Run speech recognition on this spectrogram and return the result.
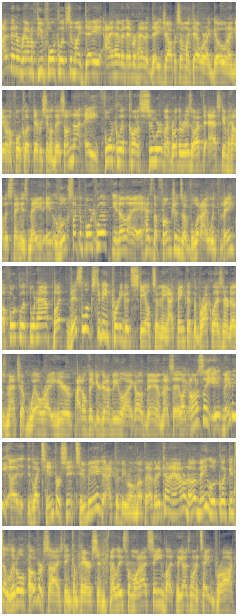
I've been around a few forklifts in my day. I haven't ever had a day job or something like that where I go and I get on a forklift every single day. So I'm not a forklift connoisseur. My brother is. I'll have to ask him how this thing is made. It looks like a forklift. You know, it has the functions of what I would think a forklift would have. But this looks to be pretty good scale to me. I think that the Brock Lesnar does match up well right here. I don't think you're going to be like, oh, damn, that's it. Like, honestly, it may be uh, like 10% too big. I could be wrong about that. But it kind of, I don't know, it may look like it's a little oversized in comparison at least from what I've seen, but if you guys want to take Brock,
